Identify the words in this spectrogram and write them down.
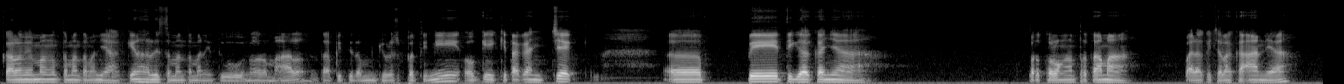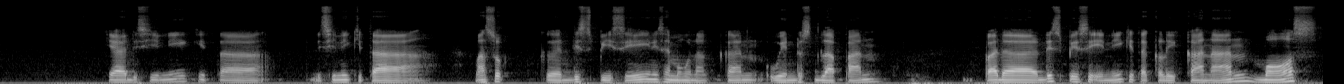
kalau memang teman-teman yakin harus teman-teman itu normal tapi tidak muncul seperti ini oke kita akan cek uh, P3K nya pertolongan pertama pada kecelakaan ya. Ya di sini kita di sini kita masuk ke disk PC ini saya menggunakan Windows 8 pada disk PC ini kita klik kanan mouse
